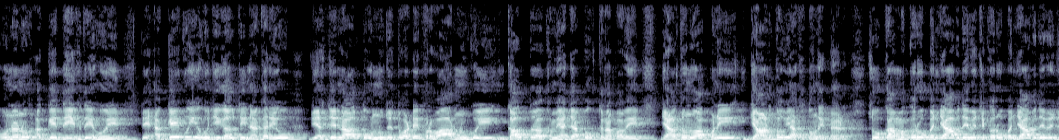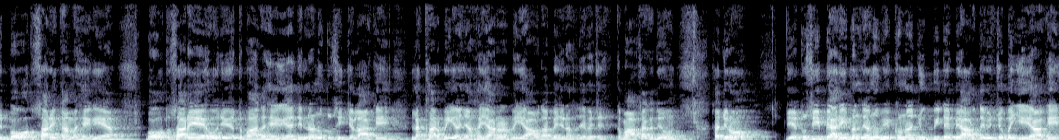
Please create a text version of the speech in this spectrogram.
ਉਹਨਾਂ ਨੂੰ ਅੱਗੇ ਦੇਖਦੇ ਹੋਏ ਤੇ ਅੱਗੇ ਕੋਈ ਇਹੋ ਜੀ ਗਲਤੀ ਨਾ ਕਰਿਓ, ਜਿਸ ਦੇ ਨਾਲ ਤੁਹਾਨੂੰ ਤੇ ਤੁਹਾਡੇ ਪਰਿਵਾਰ ਨੂੰ ਕੋਈ ਗਲਤ ਖਮਿਆਜਾ ਭੁਗਤਣਾ ਪਵੇ, ਜਾਂ ਤੁਹਾਨੂੰ ਆਪਣੀ ਜਾਨ ਤੋਂ ਵੀ ਹੱਥ ਧੋਣੇ ਪੈਣ। ਸੋ ਕੰਮ ਕਰੋ, ਪੰਜਾਬ ਦੇ ਵਿੱਚ ਕਰੋ। ਪੰਜਾਬ ਦੇ ਵਿੱਚ ਬਹੁਤ ਸਾਰੇ ਕੰਮ ਹੈਗੇ ਆ, ਬਹੁਤ ਸਾਰੇ ਇਹੋ ਜਿਹੇ ਉਤਪਾਦ ਹੈਗੇ ਆ, ਜਿਨ੍ਹਾਂ ਨੂੰ ਤੁਸੀਂ ਚਲਾ ਕੇ ਲੱਖਾਂ ਰੁਪਈਆ ਜਾਂ ਹਜ਼ਾਰਾਂ ਰੁਪਈਆ ਆਪਦਾ ਬਿਜ਼ਨਸ ਦੇ ਵਿੱਚ ਕਮਾ ਸਕਦੇ ਹੋ। ਸੱਜਣੋ ਜੇ ਤੁਸੀਂ ਬਿਹਾਰੀ ਬੰਦਿਆਂ ਨੂੰ ਵੇਖੋ ਨਾ ਯੂਪੀ ਤੇ ਬਿਹਾਰ ਦੇ ਵਿੱਚੋਂ ਭਈਏ ਆ ਕੇ,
